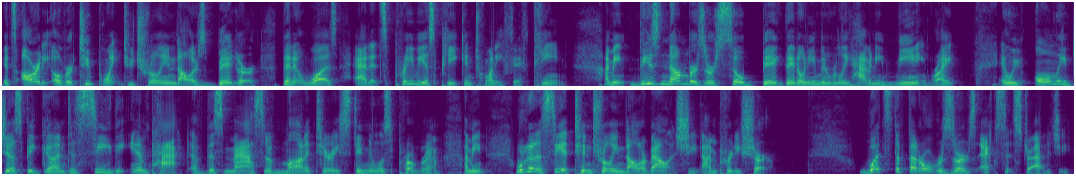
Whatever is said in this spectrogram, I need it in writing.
It's already over $2.2 trillion bigger than it was at its previous peak in 2015. I mean, these numbers are so big, they don't even really have any meaning, right? And we've only just begun to see the impact of this massive monetary stimulus program. I mean, we're going to see a $10 trillion balance sheet, I'm pretty sure. What's the Federal Reserve's exit strategy?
